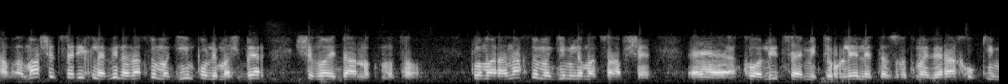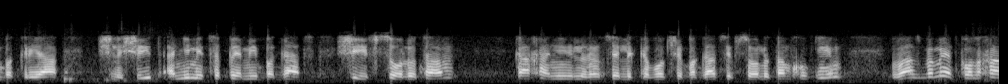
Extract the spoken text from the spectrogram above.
אבל מה שצריך להבין, אנחנו מגיעים פה למשבר שלא ידענו כמותו. כלומר, אנחנו מגיעים למצב שהקואליציה המטורללת הזאת מעבירה חוקים בקריאה שלישית. אני מצפה מבג"ץ שיפסול אותם. ככה אני רוצה לקוות שבג"ץ יפסול אותם חוקים. ואז באמת כל אחד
